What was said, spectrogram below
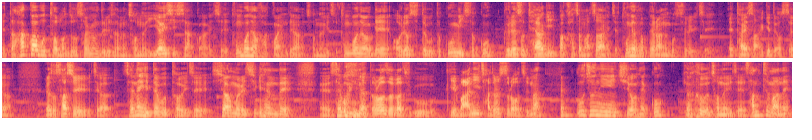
일단 학과부터 먼저 설명드리자면 저는 EICC 학과 이제 통번역 학과인데요. 저는 이제 통번역에 어렸을 때부터 꿈이 있었고 그래서 대학에 입학하자마자 이제 통역협회라는 곳을 이제 에타에서 알게 되었어요. 그래서 사실 제가 새내기 때부터 이제 시험을 치긴 했는데 에, 세 번이나 떨어져가지고 그게 많이 좌절스러웠지만 꾸준히 지원했고 결국 저는 이제 3트 만에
